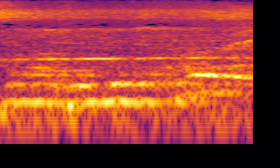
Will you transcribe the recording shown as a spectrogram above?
you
